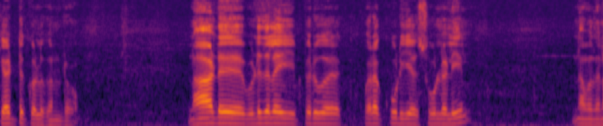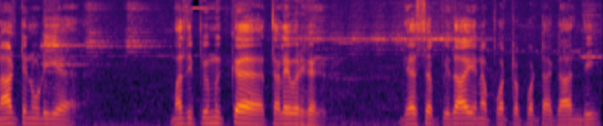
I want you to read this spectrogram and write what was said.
கேட்டுக்கொள்கின்றோம் நாடு விடுதலை பெறுவ பெறக்கூடிய சூழலில் நமது நாட்டினுடைய மதிப்புமிக்க தலைவர்கள் தேசப்பிதா என போற்றப்பட்ட காந்தி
